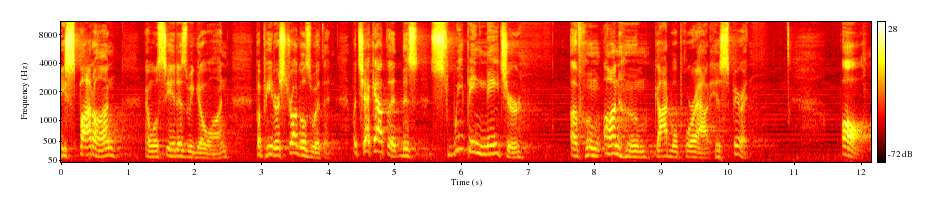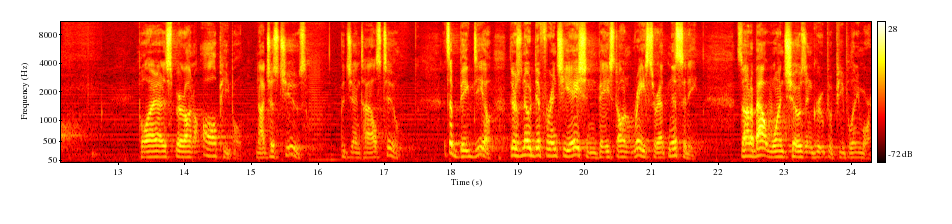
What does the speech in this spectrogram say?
He's spot on, and we'll see it as we go on, but Peter struggles with it. But check out the, this sweeping nature of whom, on whom God will pour out his Spirit. All. Pour out his Spirit on all people, not just Jews, but Gentiles too. It's a big deal. There's no differentiation based on race or ethnicity. It's not about one chosen group of people anymore.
